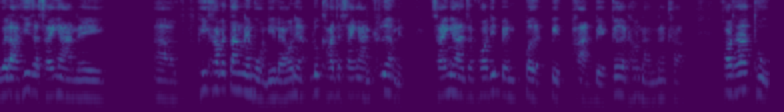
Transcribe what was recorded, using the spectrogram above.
เวลาที่จะใช้งานในพี่เข้าไปตั้งในโหมดนี้แล้วเนี่ยลูกค้าจะใช้งานเครื่องเนี่ยใช้งานเฉพาะที่เป็นเปิดปิดผ่านเบรกเกอร์เท่านั้นนะครับเพราะถ้าถูก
